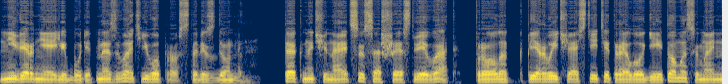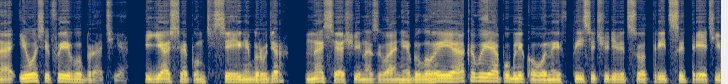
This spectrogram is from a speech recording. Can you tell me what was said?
Не вернее ли будет назвать его просто бездонным. Так начинается сошествие в ад. Пролог к первой части тетралогии Томаса Манна Иосиф и его братья, Яся Пунтсейни Брудер, носящий название «Былое Иакова» и опубликованный в 1933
